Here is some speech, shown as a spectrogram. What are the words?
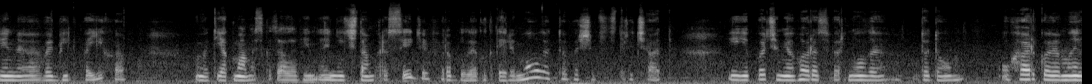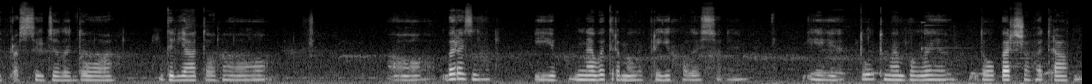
Він е, в обід поїхав. От як мама сказала, він ніч там просидів, робили коктейлі Молотова, щоб зустрічати. І потім його розвернули додому. У Харкові ми просиділи до 9 березня і не витримали, приїхали сюди. І тут ми були до 1 травня.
